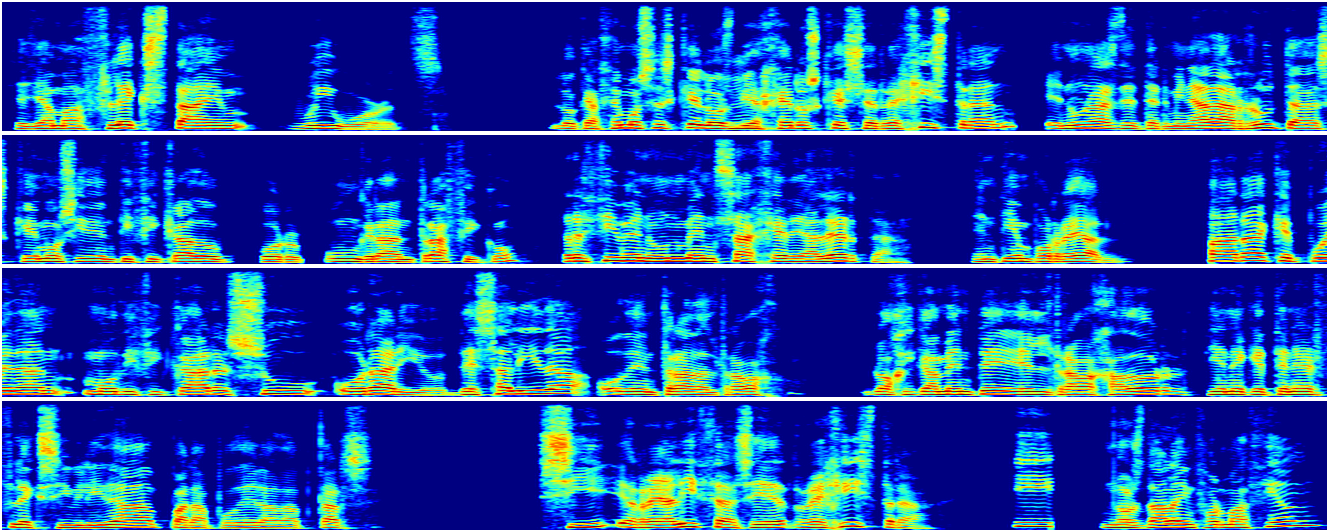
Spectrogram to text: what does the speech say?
se llama FlexTime Rewards lo que hacemos es que los viajeros que se registran en unas determinadas rutas que hemos identificado por un gran tráfico reciben un mensaje de alerta en tiempo real para que puedan modificar su horario de salida o de entrada al trabajo. Lógicamente, el trabajador tiene que tener flexibilidad para poder adaptarse. Si realiza, se registra nos da la información,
